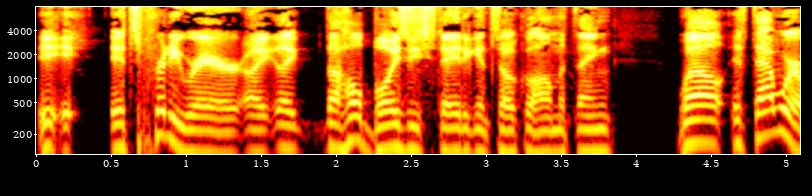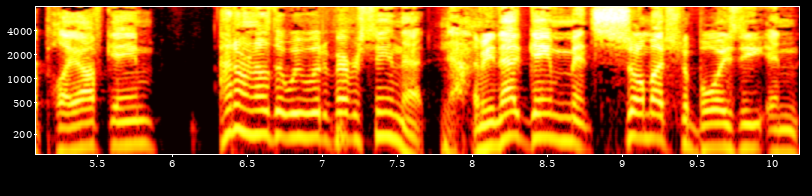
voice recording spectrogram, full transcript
it, it, it's pretty rare. Like, like the whole Boise State against Oklahoma thing. Well, if that were a playoff game, I don't know that we would have ever seen that. No. I mean, that game meant so much to Boise, and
